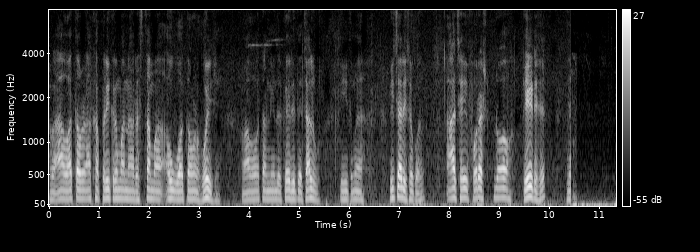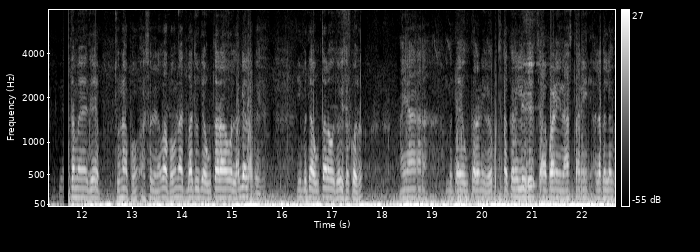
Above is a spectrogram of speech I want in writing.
હવે આ વાતાવરણ, આખા પરિક્રમાના રસ્તામાં આવું વાતાવરણ હોય છે. આ વાતાવરણની અંદર કઈ રીતે ચાલવું, એ તમે વિચારી શકો છો. આ છે એ ફોરેસ્ટનો ગેટ છે. તમે જે જૂના સોરી નવા ભવનાથ બાજુ જે ઉતારાઓ લાગેલા હોય છે, એ બધા ઉતારાઓ જોઈ શકો છો. અહીંયા બધાએ ઉતારાની વ્યવસ્થા કરેલી છે, ચા પાણી, નાસ્તાની અલગ અલગ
